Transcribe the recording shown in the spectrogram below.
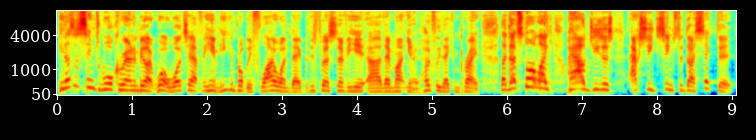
He doesn't seem to walk around and be like, whoa, watch out for him. He can probably fly one day, but this person over here, uh, they might, you know, hopefully they can pray. Like, that's not like how Jesus actually seems to dissect it.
